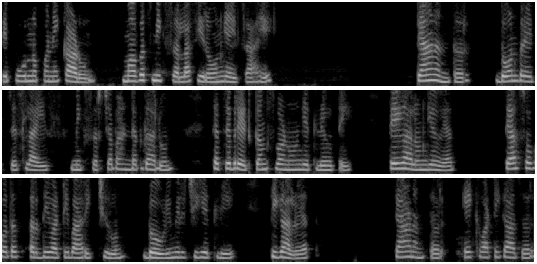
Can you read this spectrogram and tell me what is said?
ते पूर्णपणे काढून मगच मिक्सरला फिरवून घ्यायचं आहे. त्यानंतर दोन ब्रेडचे स्लाइस मिक्सरच्या भांड्यात घालून त्याचे ब्रेड क्रम्स बनवून घेतले होते. ते घालून घेऊयात. त्यासोबतच अर्धी वाटी बारीक चिरून डोवळी मिरची घेतली ती घालूयात. त्यानंतर एक वाटी गाजर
